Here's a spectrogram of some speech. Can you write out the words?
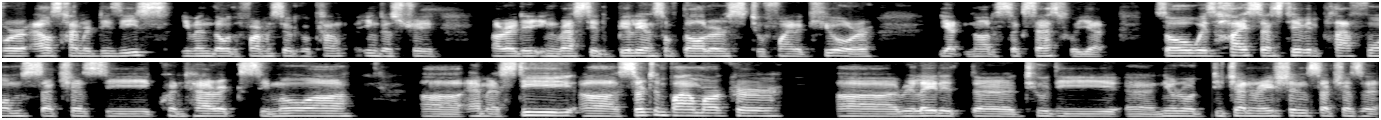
for Alzheimer's disease, even though the pharmaceutical industry already invested billions of dollars to find a cure, yet not successful yet. So with high sensitivity platforms such as the Quanterix, Simoa, uh, MSD, uh, certain biomarker uh, related uh, to the uh, neurodegeneration, such as a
